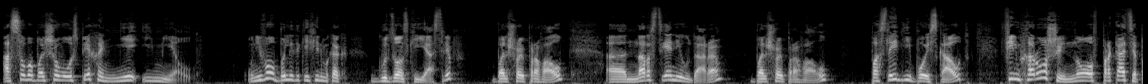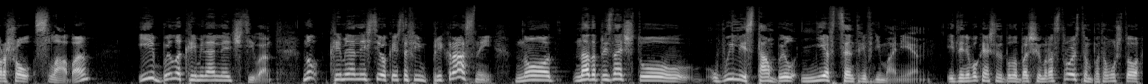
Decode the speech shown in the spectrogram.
особо большого успеха не имел. У него были такие фильмы, как «Гудзонский ястреб», «Большой провал», э, «На расстоянии удара», «Большой провал», «Последний бойскаут». Фильм хороший, но в прокате прошел слабо, и было «Криминальное чтиво». Ну, «Криминальное чтиво», конечно, фильм прекрасный, но надо признать, что Уиллис там был не в центре внимания. И для него, конечно, это было большим расстройством, потому что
